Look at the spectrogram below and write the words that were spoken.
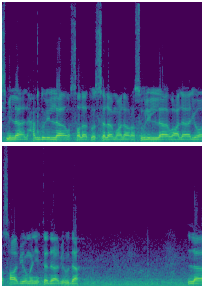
بسم الله الحمد لله والصلاة والسلام على رسول الله وعلى آله وأصحابه ومن اهتدى بهداه لا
